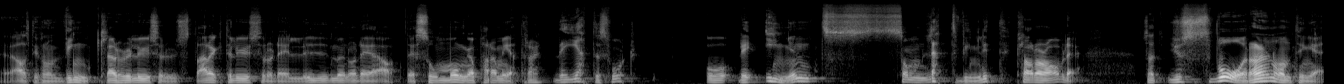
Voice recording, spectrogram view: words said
eh, allt ifrån vinklar hur det lyser, hur starkt det lyser och det är lumen och det är, ja, det är så många parametrar. Det är jättesvårt. Och det är ingen som lättvindigt klarar av det. Så att ju svårare någonting är,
